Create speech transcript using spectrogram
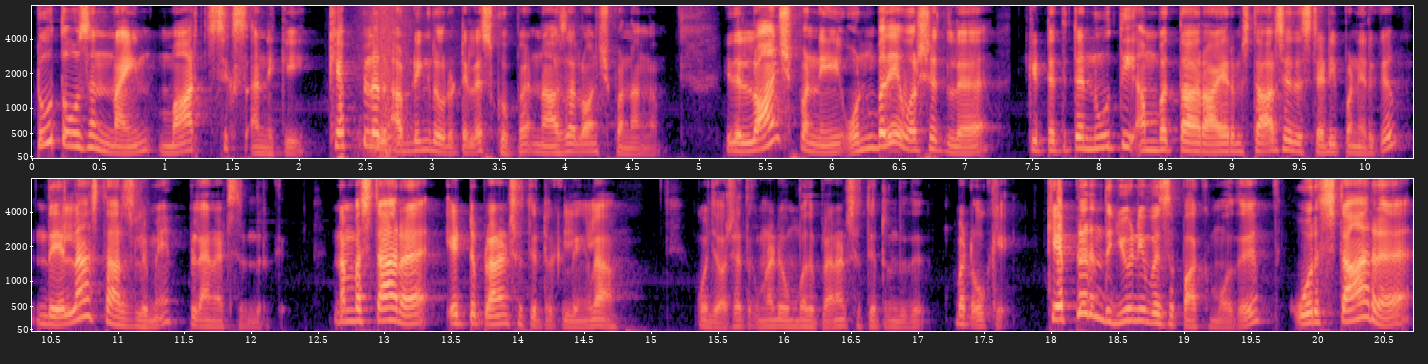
Two thousand nine March six அன்னைக்கு கெப்லர் அப்படிங்கிற ஒரு டெலஸ்கோப்பை நாசா லான்ச் பண்ணாங்க. இதை லான்ச் பண்ணி ஒன்பதே வருஷத்தில் கிட்டத்தட்ட நூற்றி ஐம்பத்தாறாயிரம் ஸ்டார்ஸ் இதை ஸ்டடி பண்ணியிருக்கு. இந்த எல்லா ஸ்டார்ஸ்லையுமே பிளானட்ஸ் இருந்திருக்கு. நம்ம ஸ்டாரை எட்டு பிளானட் சுற்றிட்டு இருக்கு இல்லைங்களா? கொஞ்சம் வருஷத்துக்கு முன்னாடி ஒன்பது பிளானட் சுற்றிட்டு இருந்தது. பட் ஓகே கெப்லர் இந்த யூனிவர்ஸை பார்க்கும்போது ஒரு ஸ்டாரை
